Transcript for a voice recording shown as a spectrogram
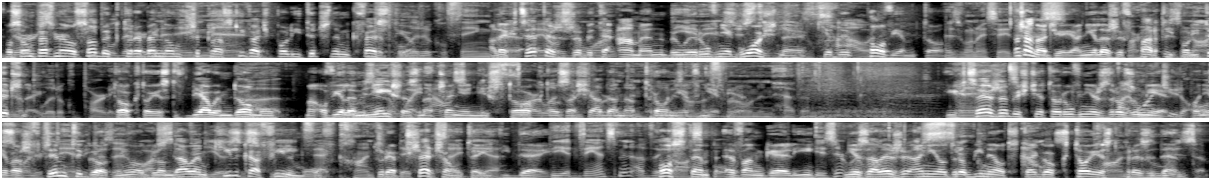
bo są pewne osoby, które będą przyklaskiwać politycznym kwestiom, ale chcę też, żeby te amen były równie głośne, kiedy powiem to. Nasza nadzieja nie leży w partii politycznej. To, kto jest w Białym Domu, ma o wiele mniejsze znaczenie niż to, kto zasiada na tronie w niebie. I chcę, żebyście to również zrozumieli, ponieważ w tym tygodniu oglądałem kilka filmów, które przeczą tej idei. Postęp Ewangelii nie zależy ani odrobinę od tego, kto jest prezydentem.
